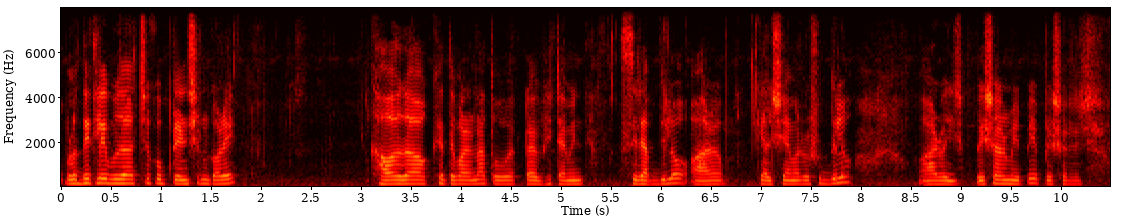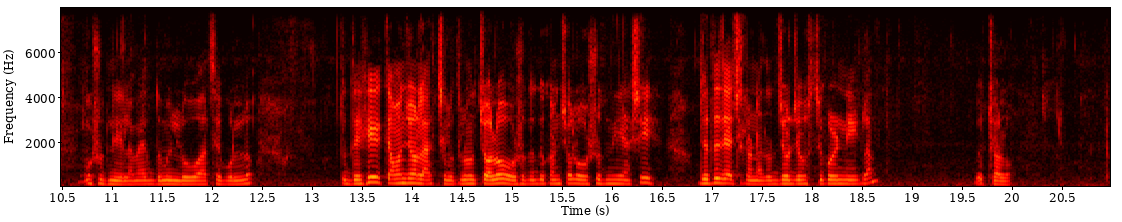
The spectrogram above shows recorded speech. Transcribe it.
ওগুলো দেখলেই বোঝা যাচ্ছে খুব টেনশন করে। খাওয়া দাওয়া খেতে পারে না তো একটা ভিটামিন সিরাপ দিল আর ক্যালসিয়ামের ওষুধ দিল। আর ওই প্রেশার মেপে প্রেশারের ওষুধ নিয়ে এলাম একদমই লো আছে বলল। তো দেখে কেমন যেন লাগছিল। তো চলো, ওষুধের দোকান, চলো, ওষুধ নিয়ে আসি। যেতে চাইছিল না, তো জোর জবস্তি করে নিয়ে গেলাম। তো চলো, তো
